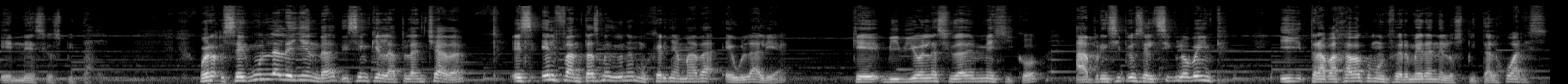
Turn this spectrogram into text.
en ese hospital. Bueno, según la leyenda, dicen que la planchada es el fantasma de una mujer llamada Eulalia que vivió en la Ciudad de México a principios del siglo XX y trabajaba como enfermera en el Hospital Juárez.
